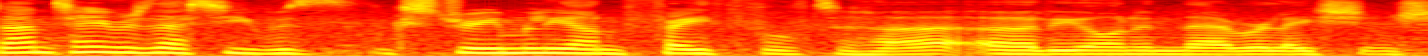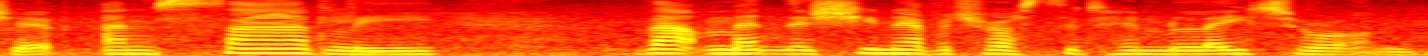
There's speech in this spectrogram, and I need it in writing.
Dante Rossetti was extremely unfaithful to her early on in their relationship, and sadly, that meant that she never trusted him later on.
